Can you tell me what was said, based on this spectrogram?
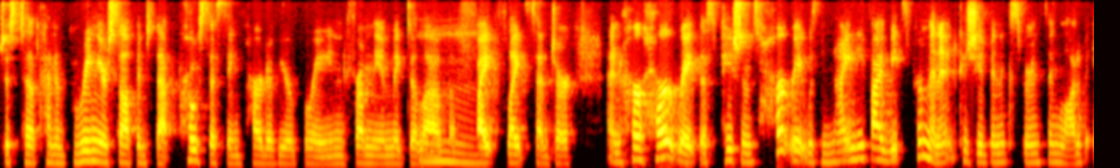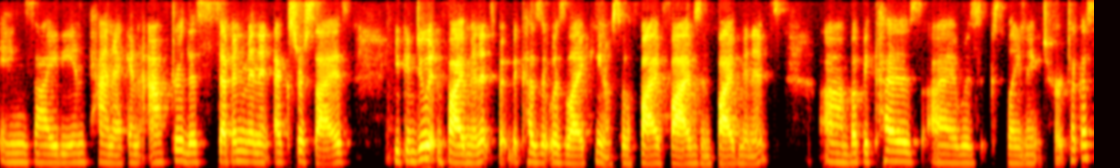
just to kind of bring yourself into that processing part of your brain from the amygdala, mm. the fight flight center. And her heart rate, this patient's heart rate was 95 beats per minute because she had been experiencing a lot of anxiety and panic. And after this seven minute exercise, you can do it in five minutes, but because it was like, you know, so the five fives in five minutes. Um, but because I was explaining it to her, it took us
